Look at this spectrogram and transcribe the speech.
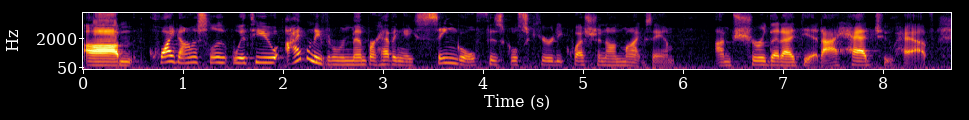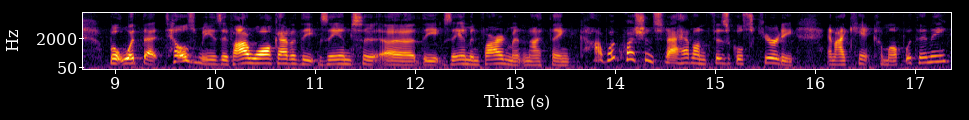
Um, quite honestly with you, I don't even remember having a single physical security question on my exam. I'm sure that I did. I had to have. But what that tells me is if I walk out of the exam, uh, the exam environment and I think, God, what questions did I have on physical security? And I can't come up with any,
